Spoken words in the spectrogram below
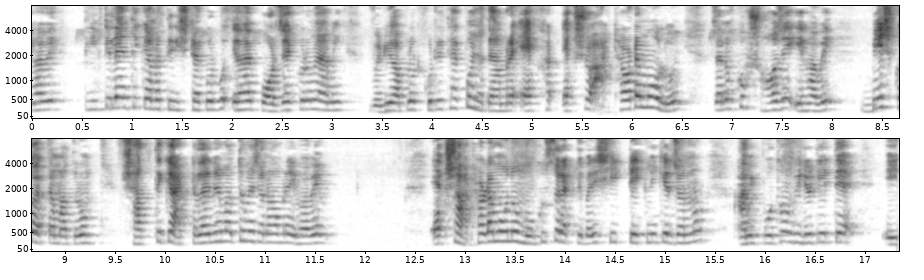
এভাবে তিনটি লাইন থেকে আমরা তিরিশটা করব। এভাবে পর্যায়ক্রমে আমি ভিডিও আপলোড করতে থাকব, যাতে আমরা এক একশো আঠারোটা মৌল যেন খুব সহজে এভাবে বেশ কয়েকটা মাত্র সাত থেকে আটটা লাইনের মাধ্যমে যেন আমরা এভাবে একশো আঠারোটা মৌল মুখস্থ রাখতে পারি সেই টেকনিকের জন্য। আমি প্রথম ভিডিওটিতে এই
